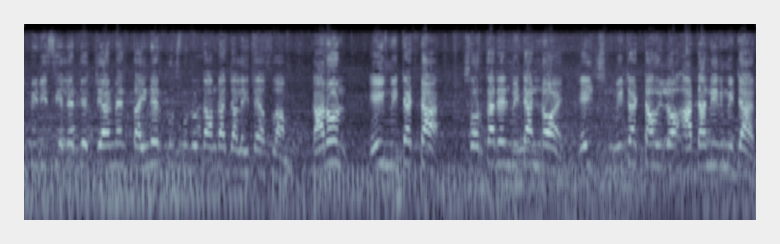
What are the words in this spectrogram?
এপিডিসিএল এর যে চেয়ারম্যান তাইনের কুচপুটুলটা আমরা জ্বালাইতে আসলাম। কারণ এই মিটারটা সরকারের মিটার নয় এই মিটারটা হইল আদানির মিটার।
